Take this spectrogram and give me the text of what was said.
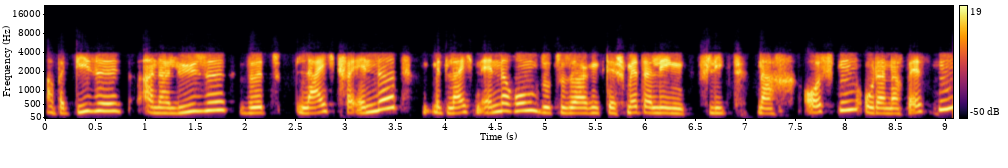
Aber diese Analyse wird leicht verändert, mit leichten Änderungen, sozusagen der Schmetterling fliegt nach Osten oder nach Westen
